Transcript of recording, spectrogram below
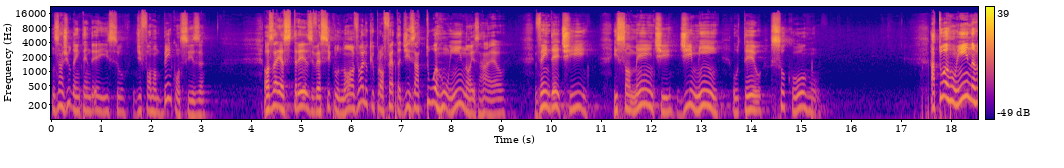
nos ajuda a entender isso de forma bem concisa. Oséias 13, versículo 9, olha o que o profeta diz: A tua ruína, ó Israel, vem de ti, e somente de mim o teu socorro. A tua ruína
